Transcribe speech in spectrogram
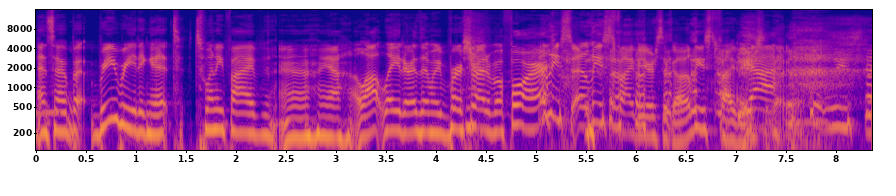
And so, but rereading it 25, uh, yeah, a lot later than we first read it before. At least at least 5 years ago. At least 5 years Yeah. ago. At least, Yeah.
